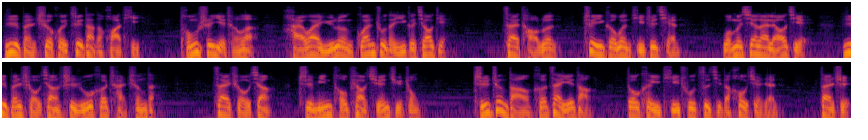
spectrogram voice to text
日本社会最大的话题，同时也成了海外舆论关注的一个焦点。在讨论这一个问题之前，我们先来了解日本首相是如何产生的。在首相指名投票选举中，执政党和在野党都可以提出自己的候选人，但是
